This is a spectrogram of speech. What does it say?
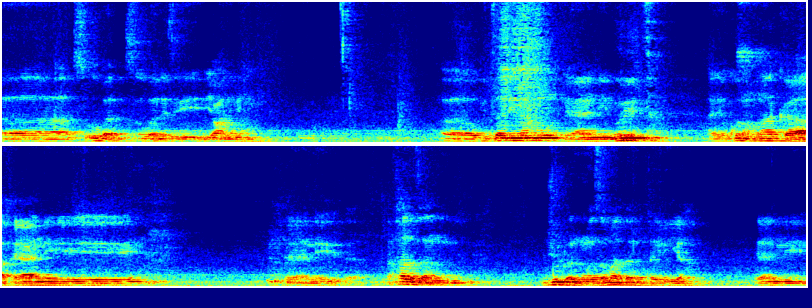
آه، صعوبه الصعوبه التي يعاني منها؟ وبالتالي نحن يعني نريد أن يكون هناك يعني يعني نتحدث عن جل المنظمات الخيريه يعني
